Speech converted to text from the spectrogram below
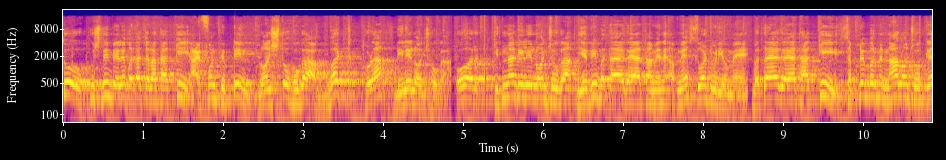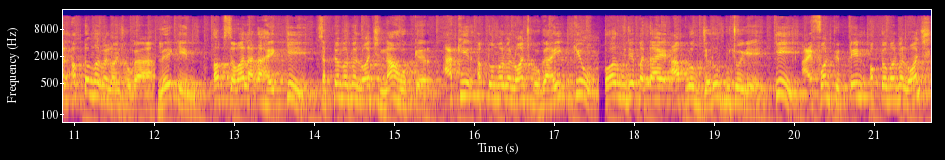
तो कुछ दिन पहले पता चला था कि आईफोन 15 लॉन्च तो होगा बट थोड़ा डिले लॉन्च होगा। और कितना डिले लॉन्च होगा यह भी बताया गया था मैंने अपने शॉर्ट वीडियो में। बताया गया था कि सितंबर में ना लॉन्च होकर अक्टूबर में लॉन्च होगा। लेकिन अब सवाल आता है कि सितंबर में लॉन्च ना होकर आखिर अक्टूबर में लॉन्च होगा ही क्यों? और मुझे पता है, आप लोग ज़रूर पूछोगे की आईफोन 15 अक्टूबर में लॉन्च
